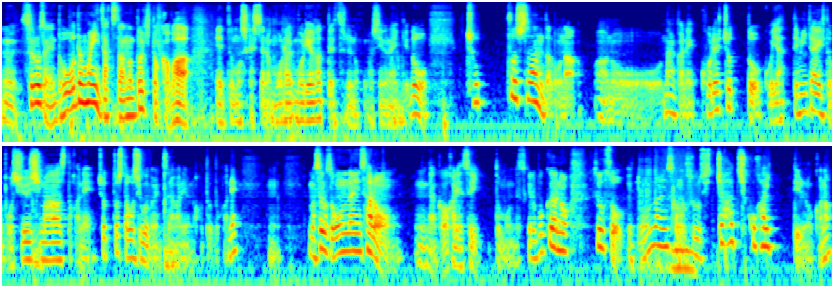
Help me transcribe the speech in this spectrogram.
うん、それこそねどうでもいい雑談の時とかは、えっと、もしかしたら盛り上がったりするのかもしれないけどちょっとしたなんだろうな。あのなんかねこれちょっとこうやってみたい人募集しますとかねちょっとしたお仕事につながるようなこととかね、うん。まあ、それこそオンラインサロンなんか分かりやすいと思うんですけど僕あのそうそう、えっと、オンラインサロン78個入ってるのかな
